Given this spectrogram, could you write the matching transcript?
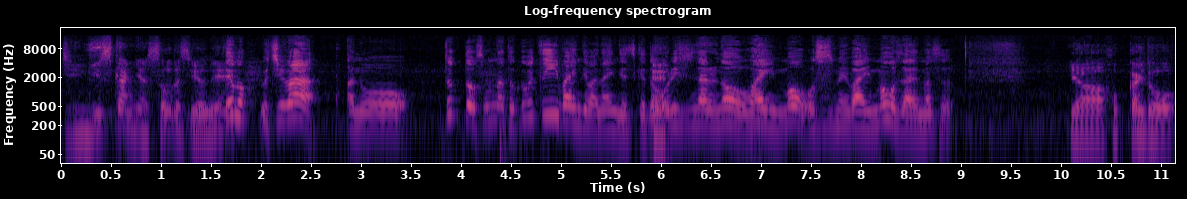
ジンギスカンにはそうですよね。でもうちはあのちょっとそんな特別いいワインではないんですけどええ。オリジナルのワインもおすすめワインもございます。いやー北海道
